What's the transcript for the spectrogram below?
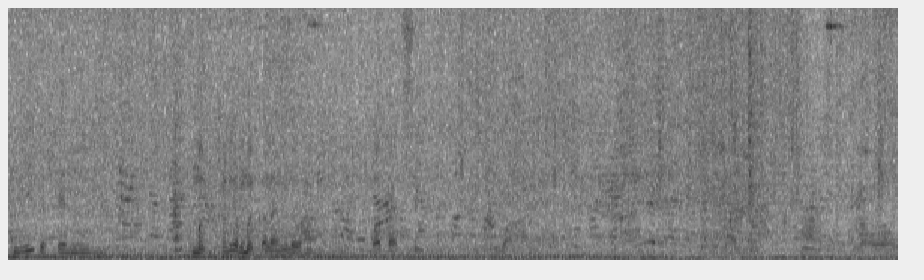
อันนี้จะเป็น หมึกเขาเรียกหมึกอะไรไม่รู้ฮะร้อยแปดสิบหวานห้าร้อย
